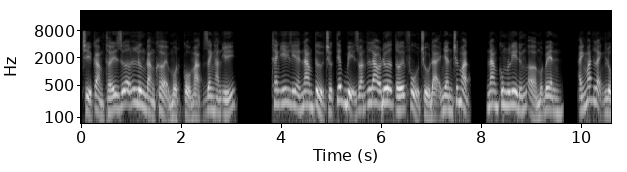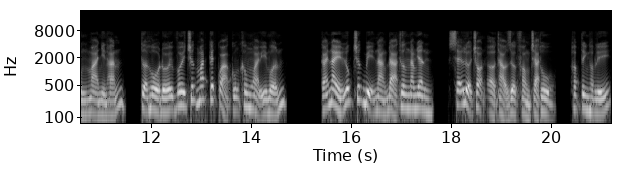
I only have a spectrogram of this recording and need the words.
chỉ cảm thấy giữa lưng đằng khởi một cổ mạc danh hắn ý. Thanh y ghi nam tử trực tiếp bị doãn lao đưa tới phủ chủ đại nhân trước mặt, nam cung ly đứng ở một bên, ánh mắt lạnh lùng mà nhìn hắn, tựa hồ đối với trước mắt kết quả cũng không ngoài ý muốn. Cái này lúc trước bị nàng đả thương nam nhân, sẽ lựa chọn ở thảo dược phòng trả thù, hợp tình hợp lý,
